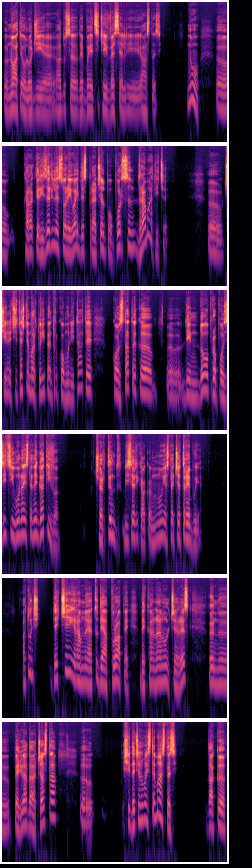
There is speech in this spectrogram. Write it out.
noua teologie adusă de băieții cei veseli astăzi. Nu, uh, caracterizările sorei White despre acel popor sunt dramatice. Uh, cine citește mărturii pentru comunitate constată că uh, din două propoziții una este negativă, certând biserica că nu este ce trebuie. Atunci, de ce eram noi atât de aproape de canalul ceresc în uh, perioada aceasta și de ce nu mai suntem astăzi? Dacă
